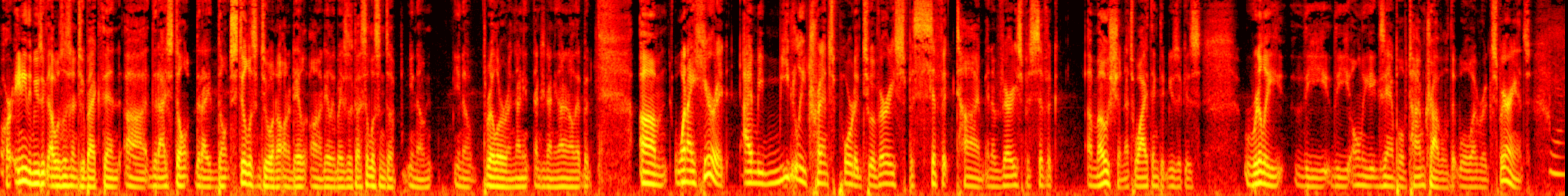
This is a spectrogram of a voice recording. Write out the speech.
or any of the music I was listening to back then uh, that I still that I don't still listen to on a, on a daily on a daily basis. I still listen to you know you know Thriller and 90, 1999 and all that, but um, when I hear it, I'm immediately transported to a very specific time and a very specific emotion. That's why I think that music is really the the only example of time travel that we'll ever experience. Yeah.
